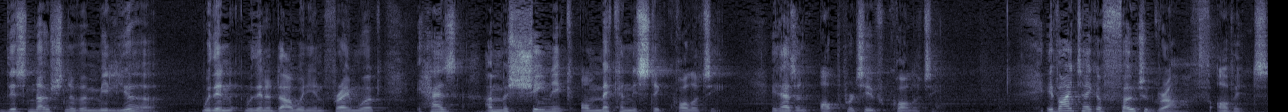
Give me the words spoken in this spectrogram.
this notion of a milieu within, within a Darwinian framework it has a machinic or mechanistic quality. It has an operative quality. If I take a photograph of it,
